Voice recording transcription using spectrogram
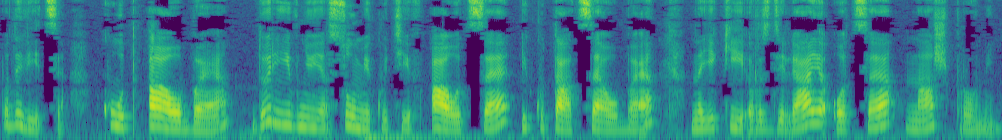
Подивіться, кут АОБ дорівнює сумі кутів АОЦ і кута СОБ, на які розділяє оце наш промінь.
